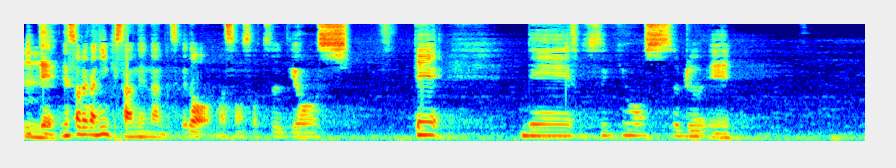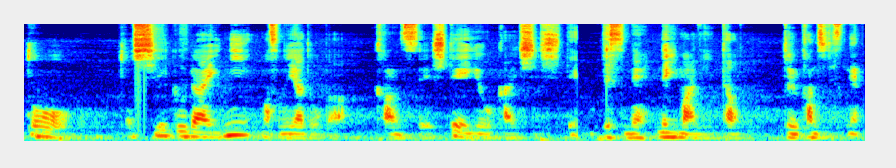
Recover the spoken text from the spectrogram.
ていて、で、それが任期3年なんですけど、まあ、その卒業して、で、卒業する、えーっと、年ぐらいに、まあ、その宿が完成して営業開始してですね。で、今に至るという感じですね。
